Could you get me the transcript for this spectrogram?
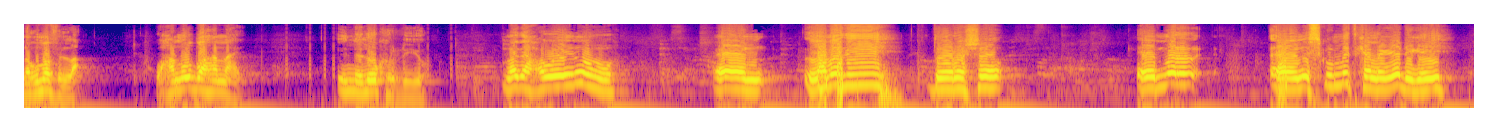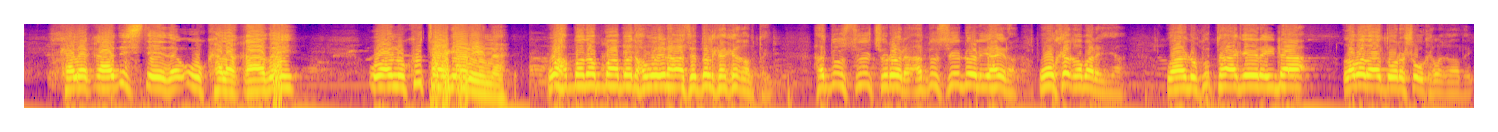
naguma filla. Waxaanu u baahannahay in naloo kordhiyo madaxweynuhu labadii doorasho ee mar isku midka laga dhigay kala qaadisteeda uu kala qaaday waanu ku taageeraynaa. Wax badan baa madaxweynahaasi dalka ka qabtay. Hadduu sii jirona hadduu sii dhool yahayna wuu ka qabanayaa waanu ku taageeraynaa labadaa doorasho uu kala qaaday.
